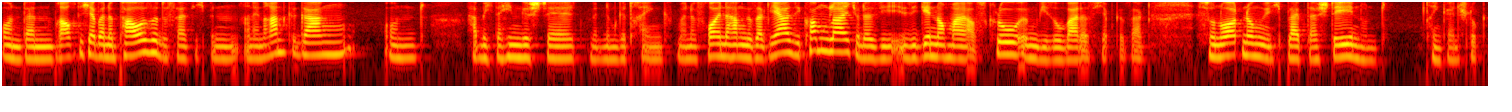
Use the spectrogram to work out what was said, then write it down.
Und dann brauchte ich aber eine Pause, das heißt, ich bin an den Rand gegangen und habe mich dahingestellt mit einem Getränk. Meine Freunde haben gesagt, ja, sie kommen gleich oder sie, sie gehen nochmal aufs Klo. Irgendwie so war das. Ich habe gesagt, ist schon in Ordnung, ich bleib da stehen und trinke einen Schluck.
